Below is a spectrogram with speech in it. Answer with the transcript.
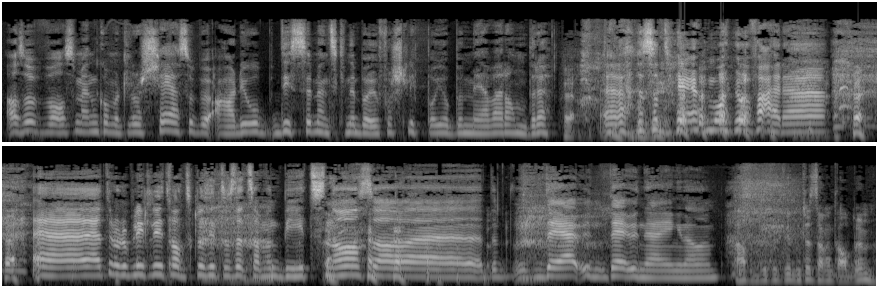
Altså, Hva som enn kommer til å skje, så er det jo disse menneskene bør jo få slippe å jobbe med hverandre. Ja. Eh, så det må jo være eh, Jeg tror det blir litt vanskelig å sitte og sette sammen beats nå, så eh, det, det unner jeg ingen av dem. Ja, Det blir et interessant album.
